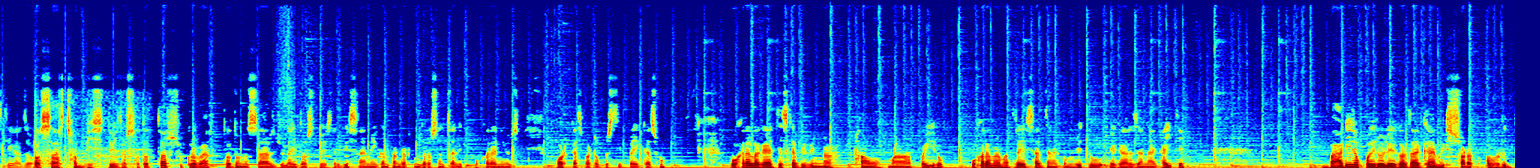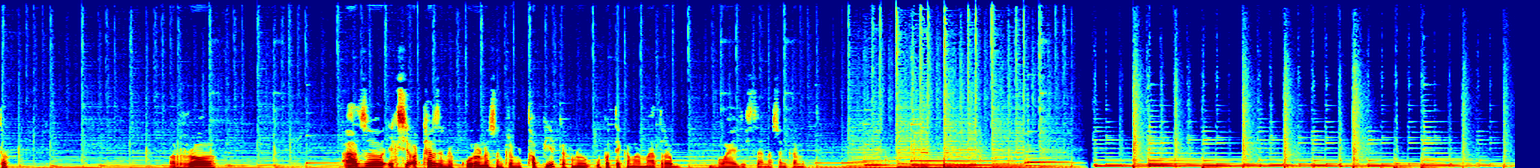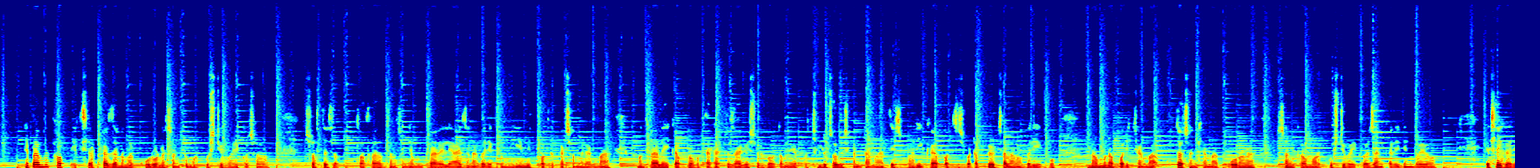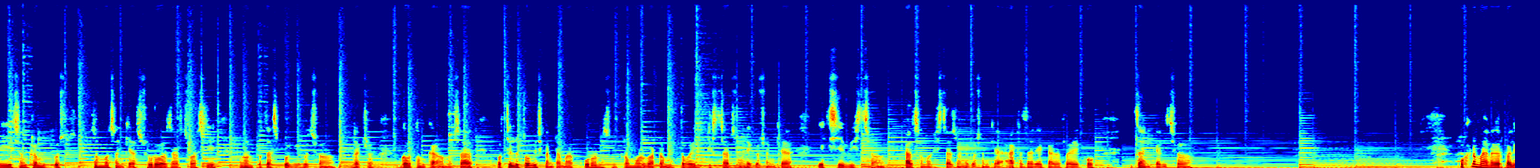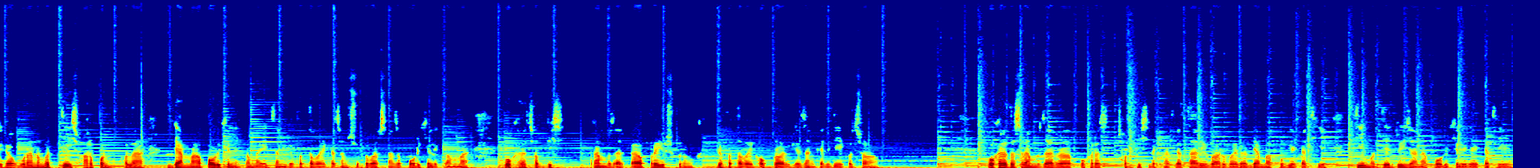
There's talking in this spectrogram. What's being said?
नमस्ते आज असार छब्बिस दुई हजार सतहत्तर शुक्रबार तदनुसार जुलाई दस दुई हजार बिस हामी गन्थन डट कमद्वारा सञ्चालित पोखरा न्युज पडकास्टबाट उपस्थित भएका छौँ। पोखरा लगायत देशका विभिन्न ठाउँमा पहिरो पोखरामा मात्रै सातजनाको मृत्यु एघारजना घाइते। बाढी र पहिरोले गर्दा ग्रामीण सडक अवरुद्ध। र आज एक सय अठारजना कोरोना सङ्क्रमित थपिए काठमाडौँ उपत्यकामा मात्र बयालिसजना सङ्क्रमित नेपालमा थप एक सय अठारजनामा कोरोना सङ्क्रमण पुष्टि भएको छ स्वास्थ्य तथा जनसङ्ख्या मन्त्रालयले आयोजना गरेको नियमित पत्रकार सम्मेलनमा मन्त्रालयका प्रवक्ता डाक्टर जागेश्वर गौतमले पछिल्लो चौबिस घन्टामा देशभरिका पच्चिसवटा प्रयोगशालामा गरिएको नमुना परीक्षणमा उक्त सङ्ख्यामा कोरोना सङ्क्रमण पुष्टि भएको जानकारी दिनुभयो। यसै गरी सङ्क्रमितको जम्मा सङ्ख्या सोह्र हजार छ सय उनपचास पुगेको छ। डाक्टर गौतमका अनुसार पछिल्लो चौबिस घन्टामा कोरोना सङ्क्रमणबाट मुक्त भई डिस्चार्ज हुनेको सङ्ख्या एक सय बिस छ। हालसम्म डिस्चार्ज हुनेको सङ्ख्या आठ हजार एघार रहेको जानकारी छ। पोखरा महानगरपालिका वडा नम्बर तेइस हर्पन खोला ड्याममा पौडी खेल्ने क्रममा एकजना बेपत्ता भएका छन्। शुक्रबार साँझ पौडी खेल्ने क्रममा पोखरा छब्बिस रामबजारका प्रयुष गुरुङ बेपत्ता भएको प्रहरीले जानकारी दिएको छ। पोखरा दस रामबजार र पोखरा छब्बिस लेखनाथका चार युवाहरू भएर ड्याममा पुगेका थिए। तीमध्ये दुईजना पौडी खेलिरहेका थिए।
